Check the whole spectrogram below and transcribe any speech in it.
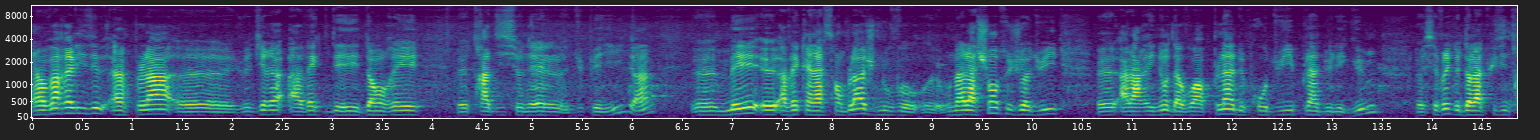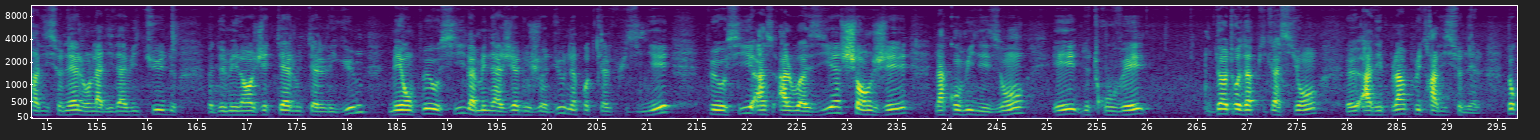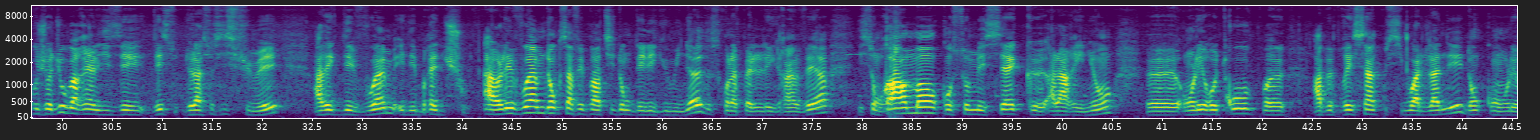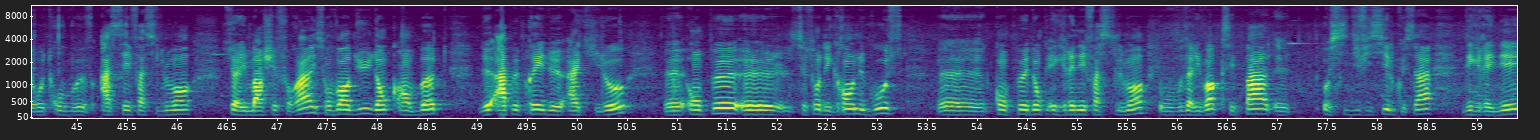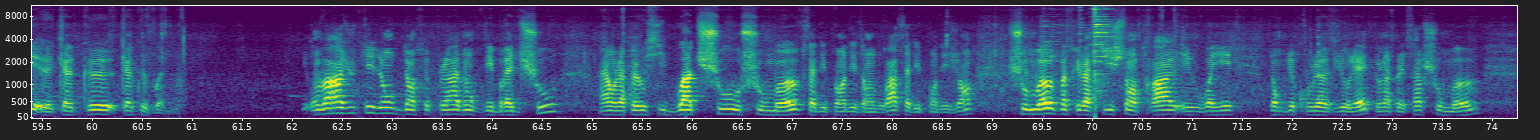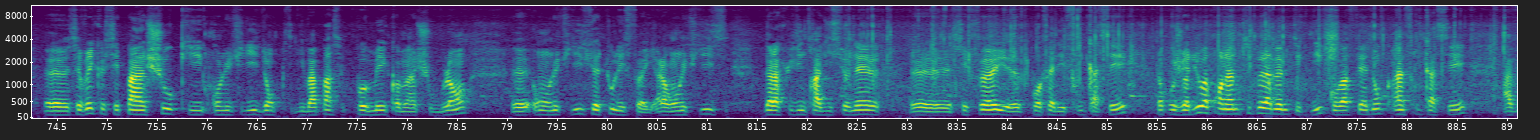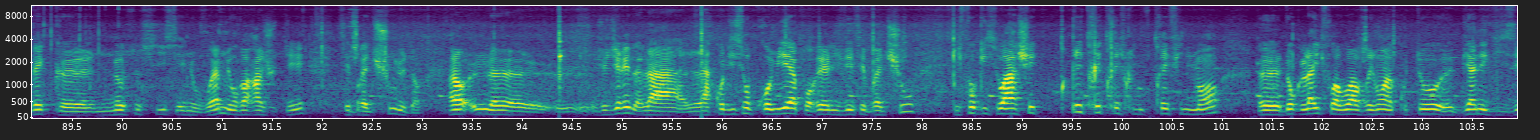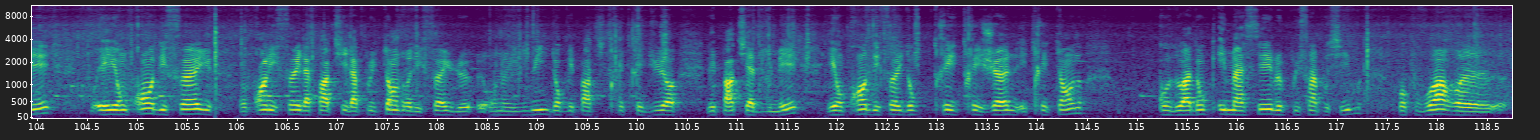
Alors on va réaliser un plat, euh, je veux dire, avec des denrées euh, traditionnelles du pays, hein, euh, mais avec un assemblage nouveau. on a la chance aujourd'hui à La Réunion d'avoir plein de produits, plein de légumes. C'est vrai que dans la cuisine traditionnelle, on a des habitudes de mélanger tel ou tel légume, mais on peut aussi, l'aménager d'aujourd'hui, ou n'importe quel cuisinier peut aussi, à loisir, changer la combinaison et de trouver d'autres applications euh, à des plats plus traditionnels. Donc aujourd'hui, on va réaliser de la saucisse fumée avec des voèmes et des braies de chou. Alors les voèmes, donc, ça fait partie donc, des légumineuses, ce qu'on appelle les grains verts. Ils sont rarement consommés secs euh, à La Réunion. Euh, on les retrouve à peu près 5 ou 6 mois de l'année, donc on les retrouve assez facilement sur les marchés forains. Ils sont vendus donc en bottes de à peu près de 1 kg. on peut, ce sont des grandes gousses euh, qu'on peut donc égrener facilement. Vous allez voir que ce n'est pas euh, aussi difficile que ça d'égrener euh, quelques, quelques On va rajouter donc dans ce plat donc des braies de chou. Hein, on l'appelle aussi bois de chou ou chou mauve, ça dépend des endroits, ça dépend des gens. Chou mauve parce que la tige centrale et vous voyez donc de couleur violette, on appelle ça chou mauve. c'est vrai que c'est pas un chou qu'on utilise, donc il ne va pas se paumer comme un chou blanc. Euh, on l'utilise sur tous les feuilles. Alors on utilise dans la cuisine traditionnelle euh, ces feuilles euh, pour faire des fricassés. Donc aujourd'hui on va prendre un petit peu la même technique. On va faire donc un fricassé avec nos saucisses et nos voix, mais on va rajouter ces braies de chou dedans. Alors je dirais la, condition première pour réaliser ces braies de chou, il faut qu'ils soient hachés très très très très finement. donc là il faut avoir vraiment un couteau bien aiguisé et on prend des feuilles, on prend les feuilles, la partie la plus tendre des feuilles, on élimine donc les parties très très dures, les parties abîmées, et on prend des feuilles donc très très jeunes et très tendres qu'on doit donc émincer le plus fin possible pour pouvoir euh,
